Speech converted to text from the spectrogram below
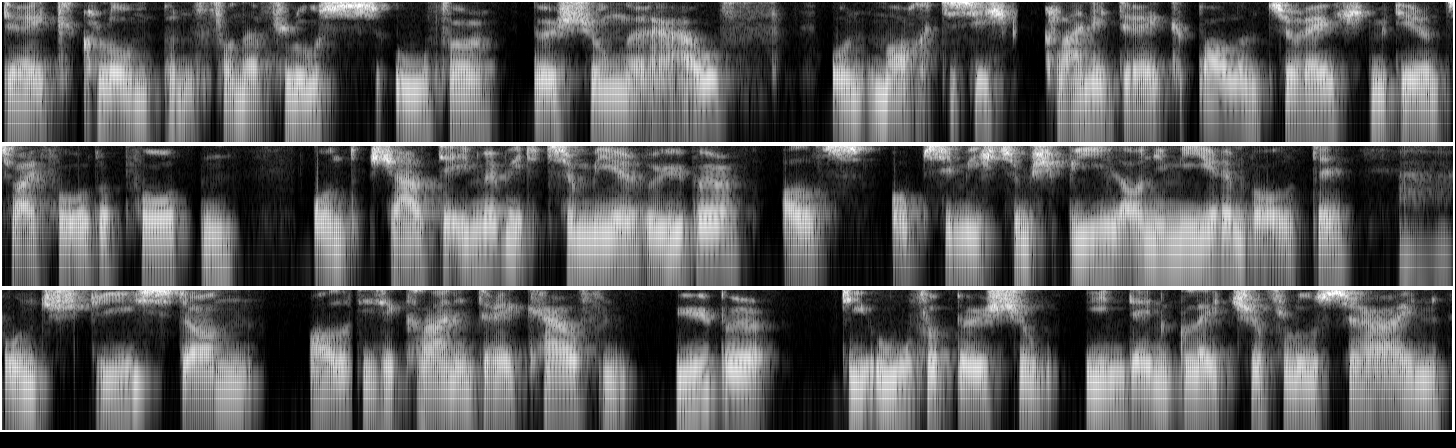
Dreckklumpen von der Flussuferböschung rauf und machte sich kleine Dreckballen zurecht mit ihren zwei Vorderpfoten und schaute immer wieder zu mir rüber, als ob sie mich zum Spiel animieren wollte Aha. und stieß dann all diese kleinen Dreckhaufen über die Uferböschung in den Gletscherfluss rein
